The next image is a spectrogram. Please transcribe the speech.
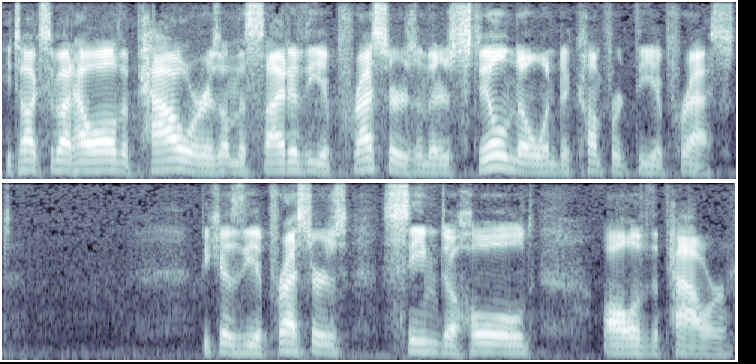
He talks about how all the power is on the side of the oppressors and there's still no one to comfort the oppressed because the oppressors seem to hold all of the power.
